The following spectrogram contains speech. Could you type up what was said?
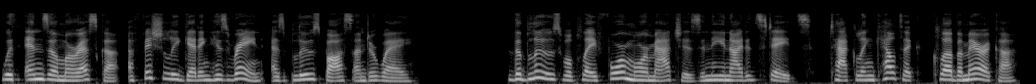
With Enzo Maresca officially getting his reign as Blues boss underway. The Blues will play four more matches in the United States, tackling Celtic, Club America,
